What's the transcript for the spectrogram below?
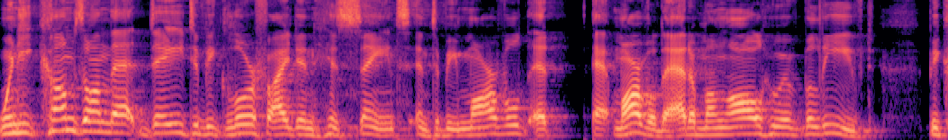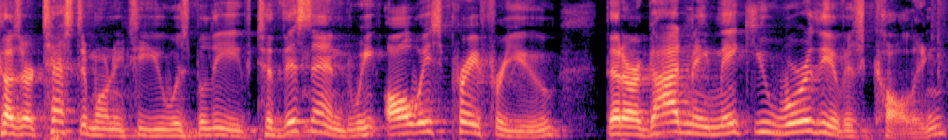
When he comes on that day to be glorified in his saints and to be marveled at, at, marveled at among all who have believed, because our testimony to you was believed. To this end, we always pray for you that our God may make you worthy of his calling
